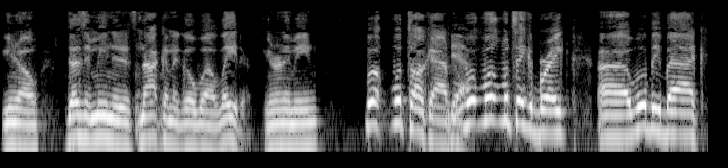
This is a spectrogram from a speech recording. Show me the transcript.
you know, doesn't mean that it's not going to go well later. You know what I mean? Well, we'll talk after. Yeah. We'll, we'll we'll take a break. Uh, we'll be back.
